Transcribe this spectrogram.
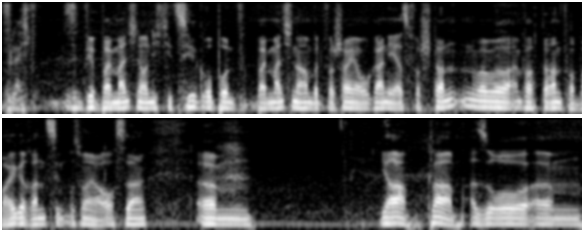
vielleicht sind wir bei manchen auch nicht die Zielgruppe und bei manchen haben wir es wahrscheinlich auch gar nicht erst verstanden, weil wir einfach daran vorbeigerannt sind, muss man ja auch sagen. Ähm, ja, klar, also ähm,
